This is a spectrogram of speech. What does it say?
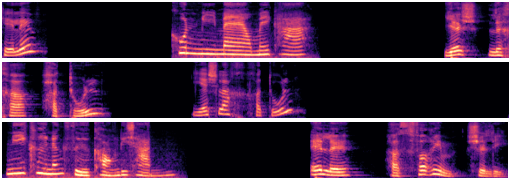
כלב? คุณมีแมวไหมคะ יש לך חתול? יש לך חתול? นี่คือหนังสือของดิฉัน אלה הספרים שלי.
